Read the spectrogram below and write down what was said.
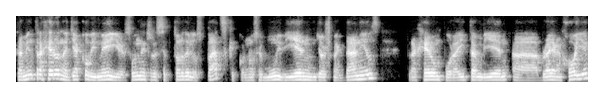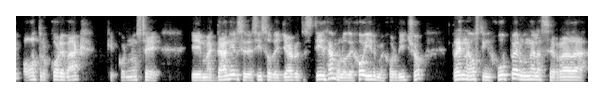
También trajeron a Jacoby Meyers, un ex receptor de los Pats que conoce muy bien Josh McDaniels. Trajeron por ahí también a Brian Hoyer, otro coreback que conoce eh, McDaniels, se deshizo de Jared Stidham, o lo dejó ir, mejor dicho. Traen a Austin Hooper, una ala cerrada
